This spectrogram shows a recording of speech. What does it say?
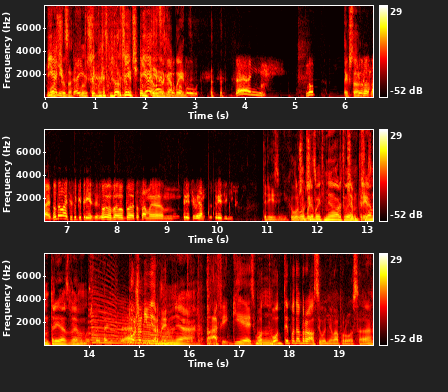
Пьяница. Лучше, лучше быть мертвым, чем Пьяница. Кобейн. Да, ну, Так кто что, его знает. Ну, давайте все-таки трезвый. Э, э, э, Это самое, третий вариант, трезвенник. Трезвенник. Лучше, Лучше быть мертвым, чем чем трезвым. трезвым. Тоже неверный. Не, Офигеть. Вот, вот ты подобрал сегодня вопрос, а?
